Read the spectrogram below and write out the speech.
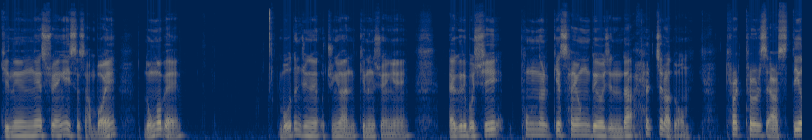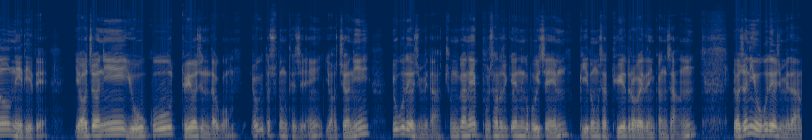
기능의 수행에 있어서 뭐에? 농업에 모든 중요, 중요 한 기능 수행에 에그리봇이 폭넓게 사용되어진다 할지라도 tractors are still needed. 여전히 요구되어진다고. 여기도 수동태지. 여전히 요구되어집니다. 중간에 부사들 껴있는 거 보이지? 비동사 뒤에 들어가야 되니까 항상. 여전히 요구되어집니다.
